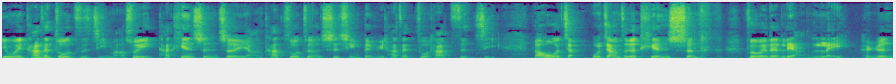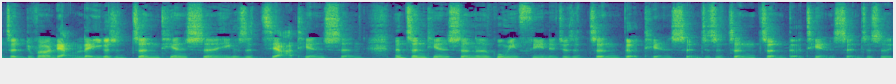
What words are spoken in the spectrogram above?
因为他在做自己嘛，所以他天生这样。他做这个事情等于他在做他自己。然后我讲，我将这个天生。分为了两类，很认真，就分为两类，一个是真天生，一个是假天生。那真天生呢？顾名思义呢，就是真的天生，就是真正的天生，就是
